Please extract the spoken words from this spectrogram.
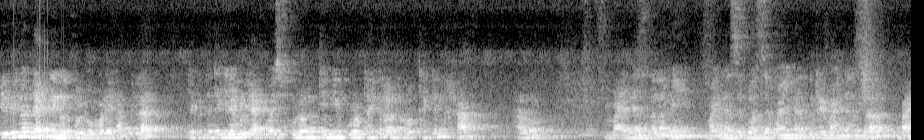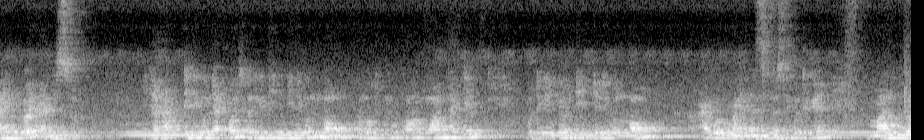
বিভিন্ন টেকনিকত কৰিব পাৰি কামবিলাক। বুলি একৈছ পূৰণ তিনি ওপৰত থাকিল আৰু তলত থাকিল সাত। আৰু মাইনাছডাল আমি মাইনাছে প্লাছে মাইনাছ গতিকে মাইনাছডাল বাহিৰলৈ আনিছোঁ। এতিয়া সাত তিনি গুণ একৈছ গতিকে তিনি তিনি গুণ ন। তলত ওৱান থাকিল গতিকে কি হ'ল? তিনি তিনি গুণ ন। আগত মাইনাছ চিন আছে গতিকে মানটো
